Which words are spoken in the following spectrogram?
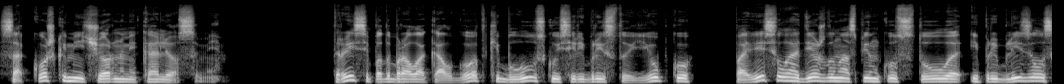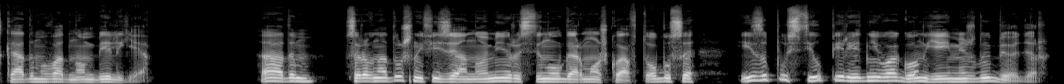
с окошками и черными колесами. Трейси подобрала колготки, блузку и серебристую юбку повесила одежду на спинку стула и приблизилась к Адаму в одном белье. Адам с равнодушной физиономией растянул гармошку автобуса и запустил передний вагон ей между бедер.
